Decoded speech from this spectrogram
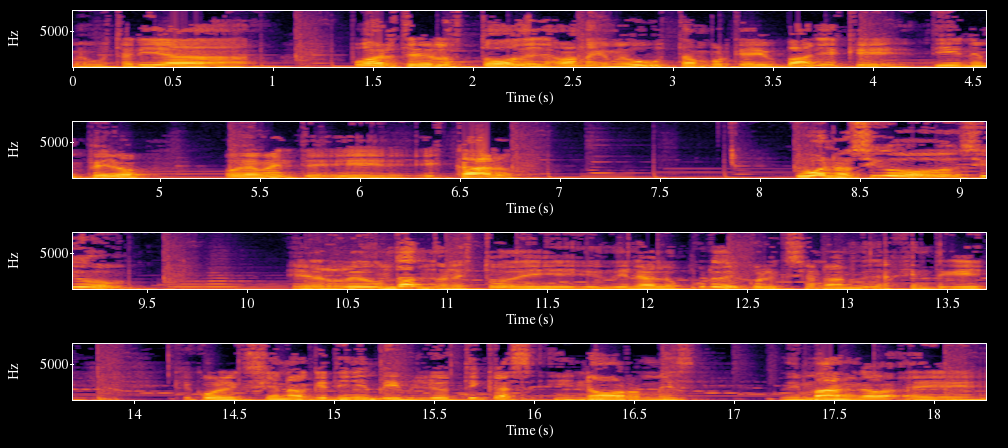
Me gustaría poder tenerlos todos de las bandas que me gustan porque hay varias que tienen, pero obviamente eh, es caro. Y bueno, sigo, sigo eh, redundando en esto de, la locura de coleccionar, de la gente que, que colecciona, que tiene bibliotecas enormes de manga. Eh,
